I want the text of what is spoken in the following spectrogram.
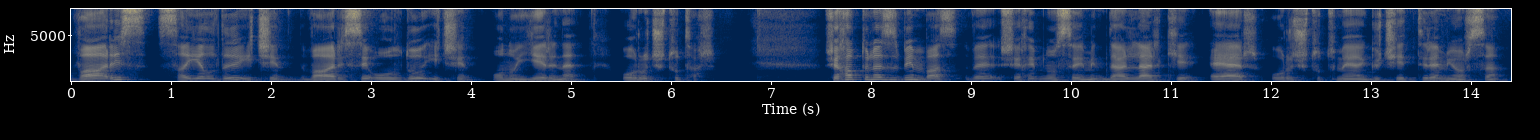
Varis sayıldığı için, varisi olduğu için onun yerine oruç tutar. Şeyh Abdülaziz bin Baz ve Şeyh İbn Hüseyin derler ki eğer oruç tutmaya güç yettiremiyorsa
